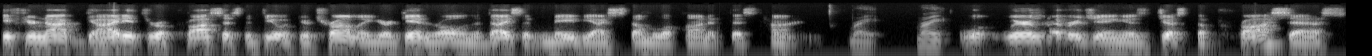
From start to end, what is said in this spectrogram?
if you're not guided through a process to deal with your trauma, you're again rolling the dice that maybe I stumble upon it this time. Right. Right. What we're leveraging is just the process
